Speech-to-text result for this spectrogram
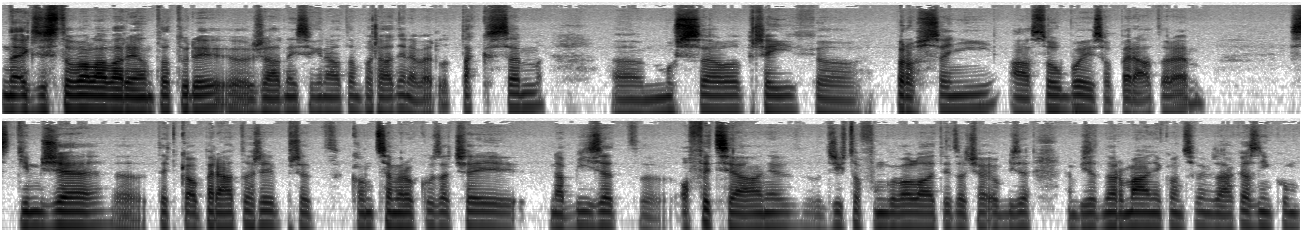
neexistovala varianta tudy, eh, žádný signál tam pořádně nevedl, tak jsem musel přejít prosení a souboji s operátorem, s tím, že eh, teďka operátoři před koncem roku začali nabízet eh, oficiálně, dřív to fungovalo, ale teď začali nabízet, nabízet normálně koncovým zákazníkům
